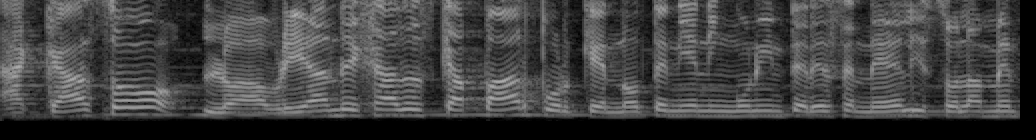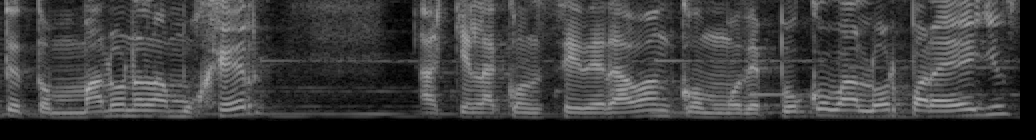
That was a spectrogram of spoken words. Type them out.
¿Acaso lo habrían dejado escapar porque no tenía ningún interés en él y solamente tomaron a la mujer, a quien la consideraban como de poco valor para ellos?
